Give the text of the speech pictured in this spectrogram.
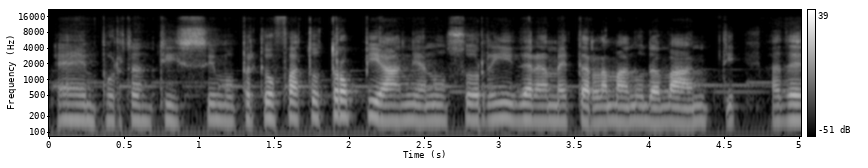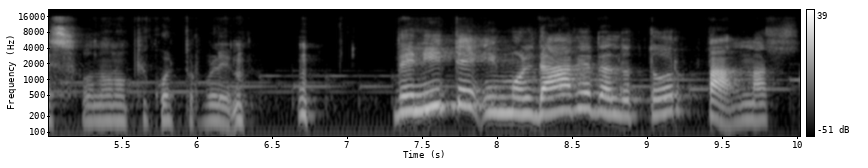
È importantissimo perché ho fatto troppi anni a non sorridere, a mettere la mano davanti. Adesso non ho più quel problema. Venite in Moldavia dal dottor Palmas.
